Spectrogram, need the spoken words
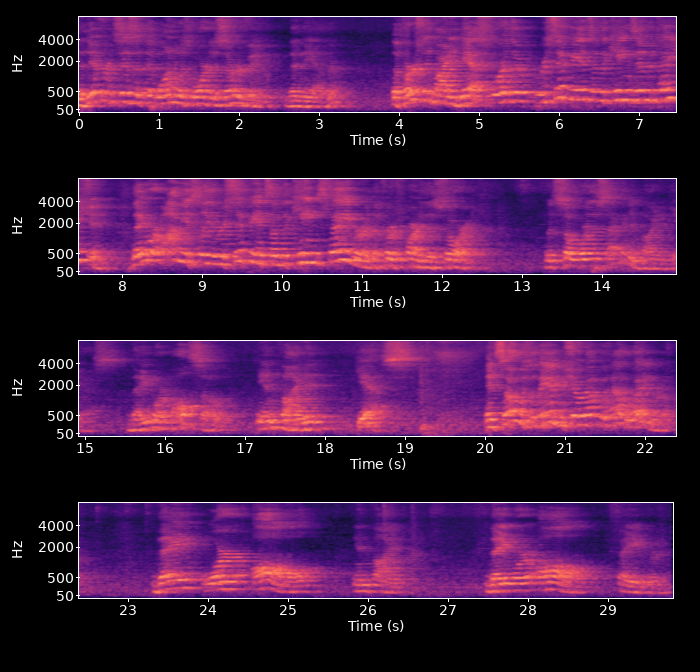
The difference isn't that one was more deserving than the other. The first invited guests were the recipients of the king's invitation. They were obviously the recipients of the king's favor in the first part of this story. But so were the second invited guests. They were also invited guests. And so was the man who showed up without a wedding robe. They were all invited. They were all favored.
